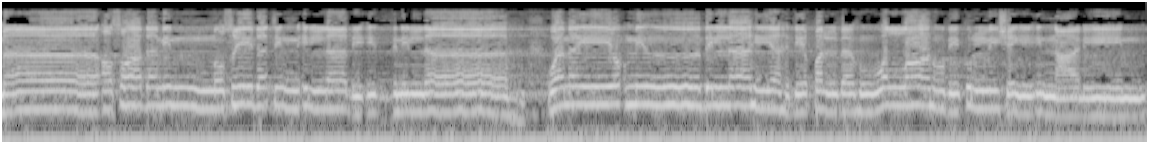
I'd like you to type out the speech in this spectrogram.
ما أصاب من مصيبة إلا بإذن الله ومن يؤمن بالله يهد قلبه والله بكل شيء عليم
